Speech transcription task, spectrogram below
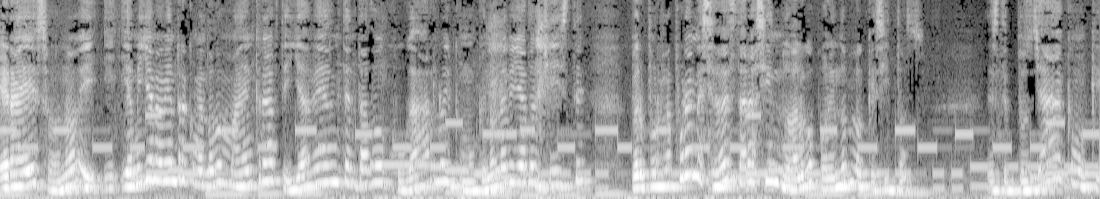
era eso, ¿no? Y, y- y a mí ya me habían recomendado Minecraft y ya había intentado jugarlo y como que no le había dado el chiste, pero por la pura necesidad de estar haciendo algo, poniendo bloquecitos, este, pues ya como que,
